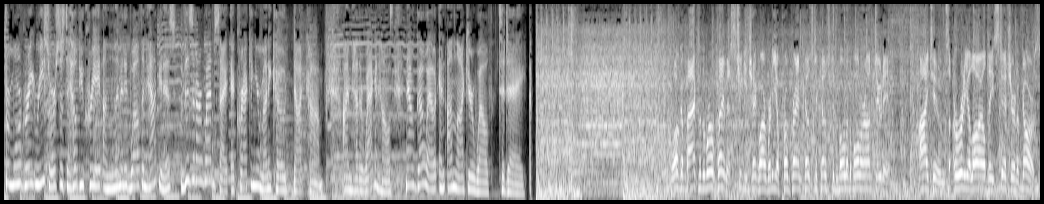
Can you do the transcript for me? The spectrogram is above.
For more great resources to help you create unlimited wealth and happiness, visit our website at crackingyourmoneycode.com. I'm Heather Wagenhals. Now go out and unlock your wealth today. Welcome back to the world famous Jiggy Jaguar radio program, coast to coast and bowler to bowler on TuneIn, iTunes, Radio Loyalty, Stitcher, and of course,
